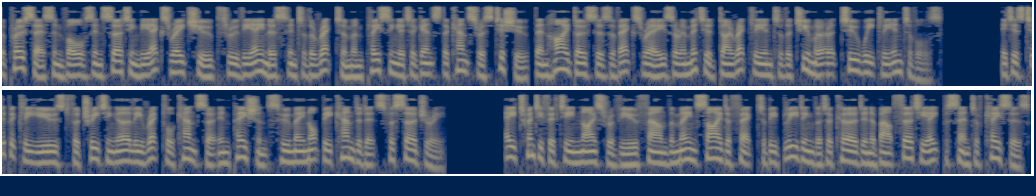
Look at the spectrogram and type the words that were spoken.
The process involves inserting the X-ray tube through the anus into the rectum and placing it against the cancerous tissue, then high doses of X-rays are emitted directly into the tumor at two weekly intervals. It is typically used for treating early rectal cancer in patients who may not be candidates for surgery. A 2015 NICE review found the main side effect to be bleeding that occurred in about 38% of cases,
